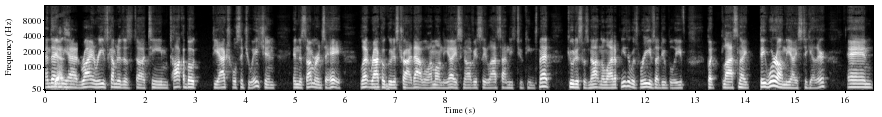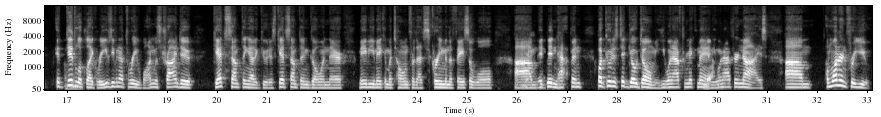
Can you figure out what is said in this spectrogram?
And then yes. we had Ryan Reaves come to this uh, team, talk about the actual situation in the summer and say, hey, let Radko Gudas try that while I'm on the ice. And obviously, last time these two teams met, Gudas was not in the lineup. Neither was Reaves, I do believe. But last night, they were on the ice together. And it did look like Reaves, even at 3 1, was trying to get something out of Gudas, get something going there. Maybe you make him atone for that scream in the face of Woll. Um, yeah. It didn't happen, but Gudas did go Domi. He went after McMann. Yeah. He went after Knies. Um, I'm wondering for you,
